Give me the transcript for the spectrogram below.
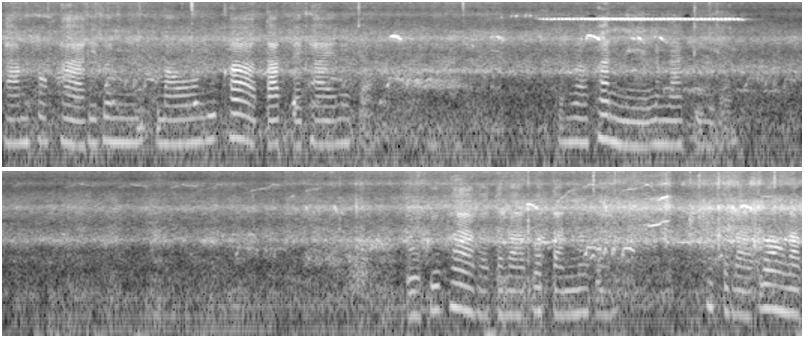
ถามพ่อค้าที่เพิ่นเมาลูกค้าตัดไปขายนะจ๊ะเป็นว่าพันนี้น้ำหนักดีจ้ะ ปลูกลูกค้ากับตลาดว่าตันเนาะจ้ะที่ตลาดร่องรับ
